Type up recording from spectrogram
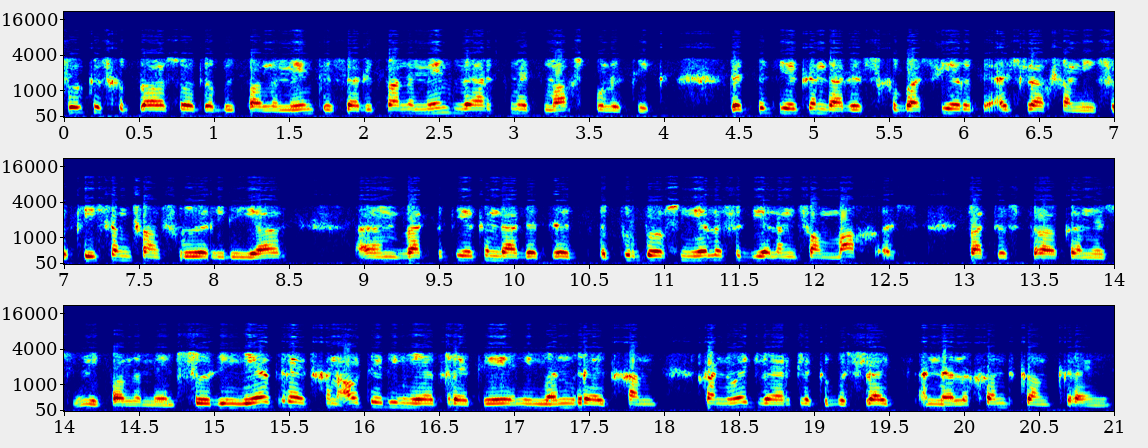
fokus geplaas word op die parlement is dat die parlement werk met magspolitiek. Dit beteken dat dit gebaseer op die uitslag van die verkiesing van vroeër hierdie jaar, um, wat beteken dat dit 'n proporsionele verdeling van mag is wat gesproke is in die parlement. So die meerderheid gaan altyd die meerderheid hê en die minderheid gaan gaan nooit werklike besluit in hulle gunt kan kry nie.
